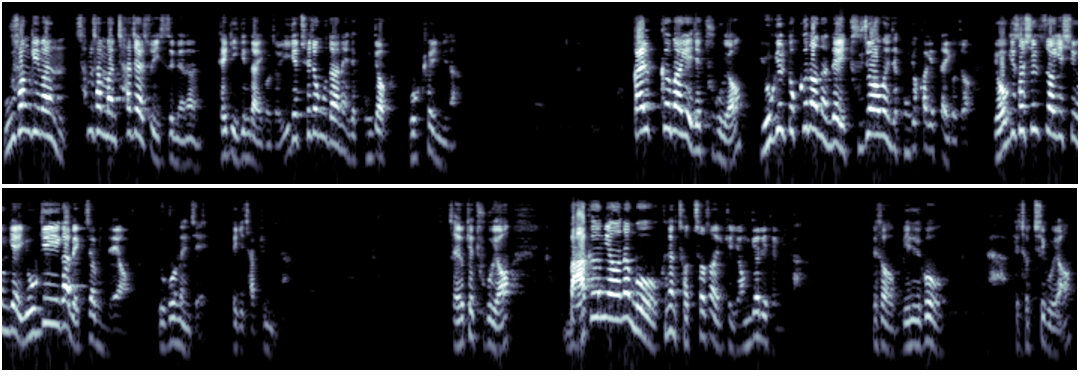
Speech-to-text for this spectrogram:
우상기만 3, 3만 차지할 수 있으면은 백이 이긴다 이거죠. 이게 최종 구단의 이제 공격 목표입니다. 깔끔하게 이제 두고요. 여길 또 끊었는데 이 두 점은 이제 공격하겠다 이거죠. 여기서 실수하기 쉬운 게 여기가 맥점인데요. 요거는 이제 백이 잡힙니다. 자 이렇게 두고요. 막으면은 뭐 그냥 젖혀서 이렇게 연결이 됩니다. 그래서 밀고 이렇게 젖히고요.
